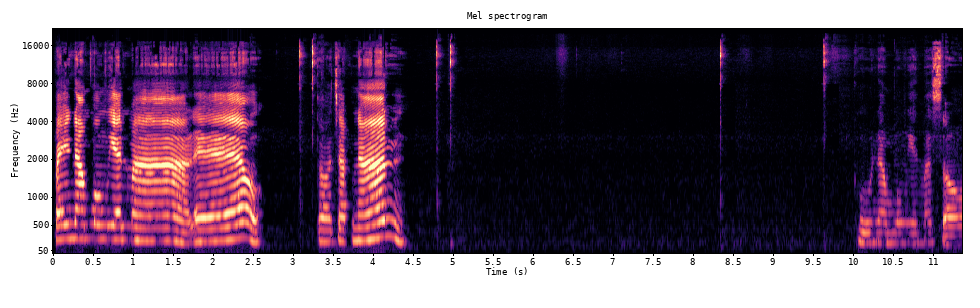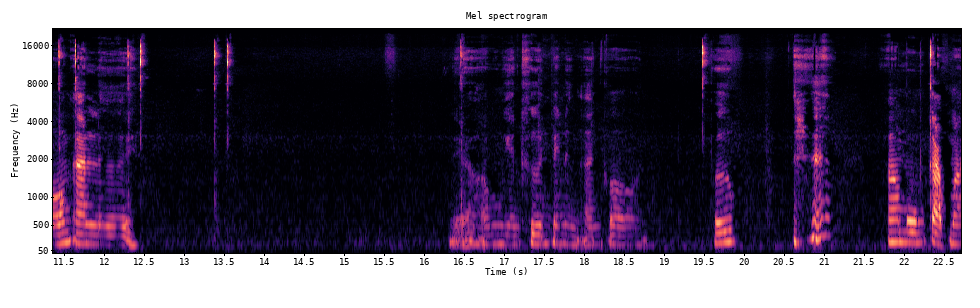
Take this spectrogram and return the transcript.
ไปนำวงเวียนมาแล้ว ต่อจากนั้นครูนำวงเวียนมาสองอันเลย เดี๋ยวเอาวงเวียนคืนไปหนึ่งอันก่อน ปึ๊บเอามุมกลับมา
